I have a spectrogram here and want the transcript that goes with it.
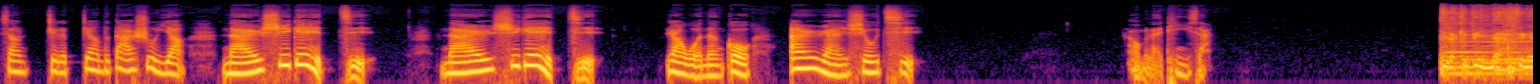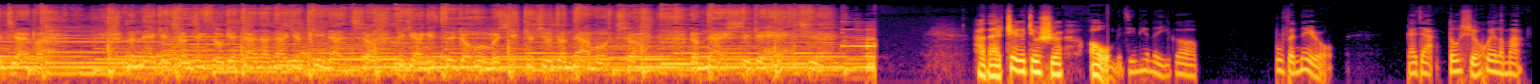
像这个这样的大树一样，날쉬게했지날쉬게했지让我能够安然休憩。好，我们来听一下。好的，这个就是哦，我们今天的一个 部分内容，大家都学会了吗？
